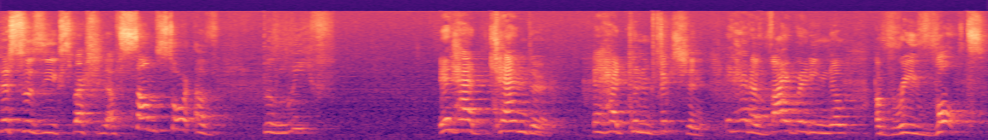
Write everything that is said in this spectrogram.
This was the expression of some sort of belief. It had candor, it had conviction, it had a vibrating note of revolt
